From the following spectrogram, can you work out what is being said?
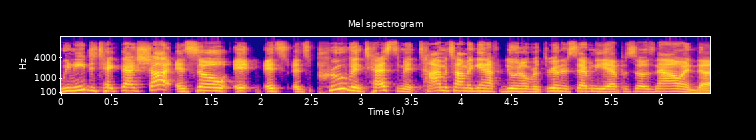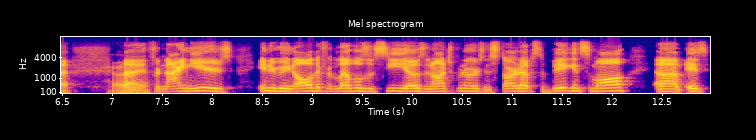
we need to take that shot. And so it, it's it's proven testament time and time again after doing over 370 episodes now and uh, Oh, uh, for nine years interviewing all different levels of CEOs and entrepreneurs and startups, to big and small, um, is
